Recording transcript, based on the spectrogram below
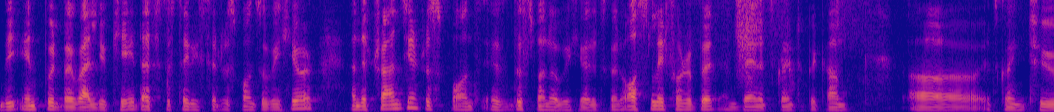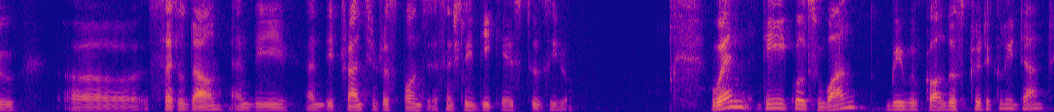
the input by value k. That's the steady state response over here. And the transient response is this one over here. It's going to oscillate for a bit and then it's going to become, uh, it's going to uh, settle down and the and the transient response essentially decays to zero. When d equals one, we will call this critically damped.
